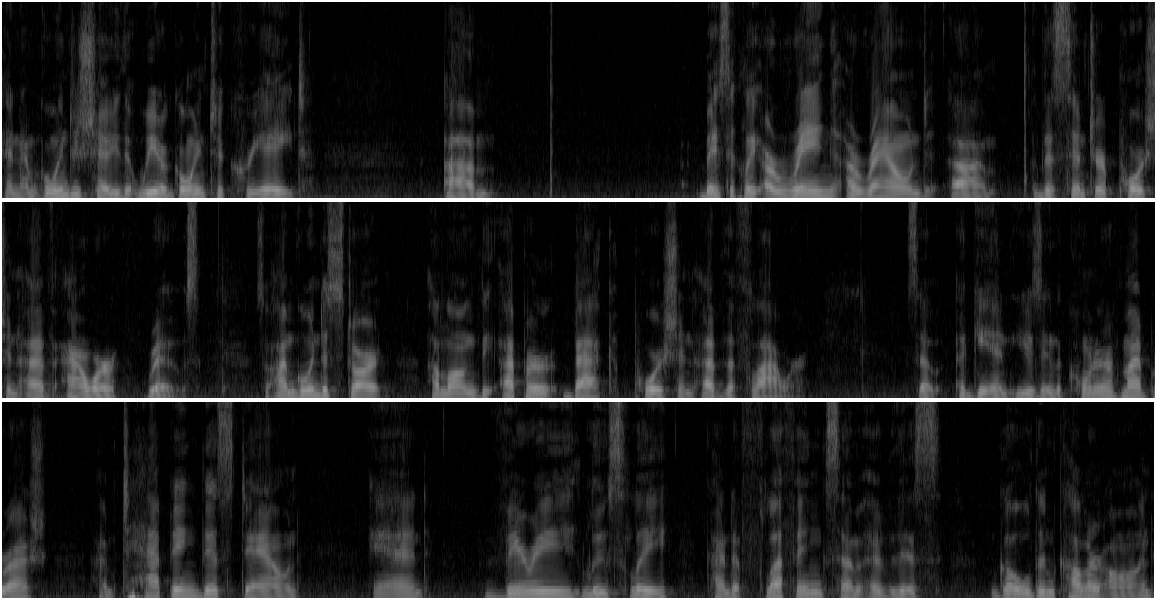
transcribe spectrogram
And I'm going to show you that we are going to create um, basically a ring around um, the center portion of our rose. So I'm going to start along the upper back portion of the flower. So again, using the corner of my brush, I'm tapping this down and very loosely kind of fluffing some of this golden color on.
